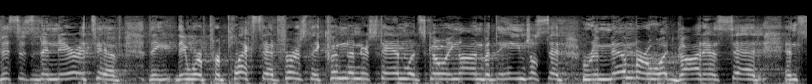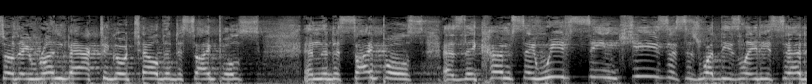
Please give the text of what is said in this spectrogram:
This is the narrative. They, they were perplexed at first. They couldn't understand what's going on, but the angel said, Remember what God has said. And so they run back to go tell the disciples. And the disciples, as they come, say, We've seen Jesus, is what these ladies said.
